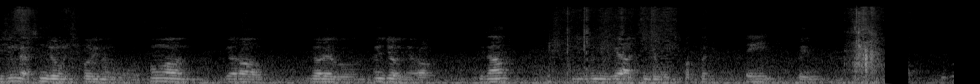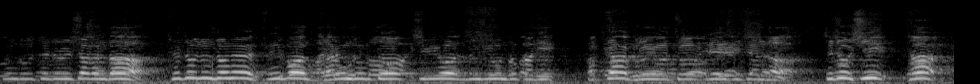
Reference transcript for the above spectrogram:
이중대 아침 점을 버리는 거고 총원 열아홉, 열애구, 현지원 열아홉 이상 이중대 아침 점을 집합끝 대기 대기 운동 체조를 시작한다. 체조 순서는 1번 다른 운동부터 12번 승진 운동까지 각자 그룹에 맞춰 1회 실시한다. 체조 시작!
